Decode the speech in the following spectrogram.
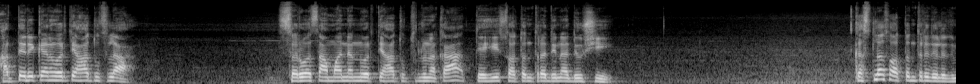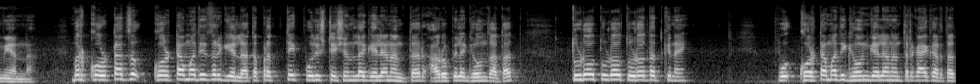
अतिरेक्यांवरती हात उचला सर्वसामान्यांवरती हात उचलू नका तेही स्वातंत्र्य दिना दिवशी. कसलं स्वातंत्र्य दिलं तुम्ही यांना? बरं कोर्टाचं कोर्टामध्ये जर गेलं तर प्रत्येक पोलीस स्टेशनला गेल्यानंतर आरोपीला घेऊन जातात तुडव तुडव तुडवतात की नाही? पो कोर्टामध्ये घेऊन गेल्यानंतर काय करतात?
